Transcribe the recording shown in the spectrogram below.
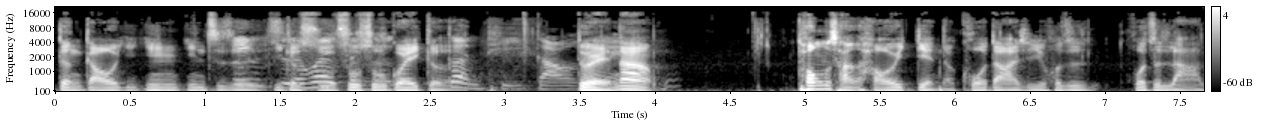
更高音音音质的一个输输出规格，更提高。对，那通常好一点的扩大机或者或者喇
